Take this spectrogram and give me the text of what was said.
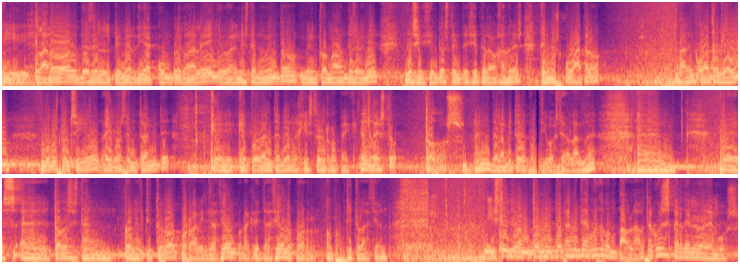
y claro, desde el primer día cumple con la ley, yo en este momento, me he informado antes de venir, de 637 trabajadores, tenemos cuatro, ¿vale? Cuatro que aún no hemos conseguido, hay dos en trámite, que, puedan tener registro en ROPEC. El resto, todos, ¿eh? del ámbito deportivo estoy hablando, ¿eh? Eh, pues todos están con el título por habilitación, por acreditación o por titulación. Estoy totalmente de acuerdo con Paula. Otra cosa es perder el Oremus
